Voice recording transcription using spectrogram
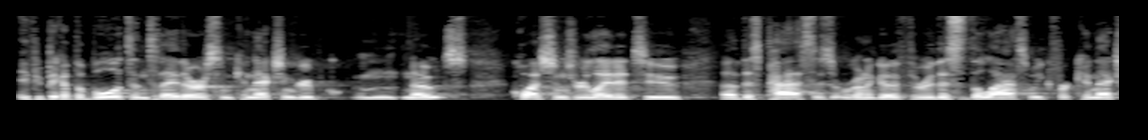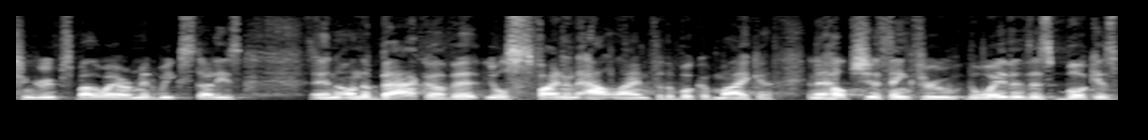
if you pick up the bulletin today, there are some connection group notes, questions related to uh, this passage that we're going to go through. This is the last week for connection groups, by the way, our midweek studies. And on the back of it, you'll find an outline for the book of Micah. And it helps you think through the way that this book is,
